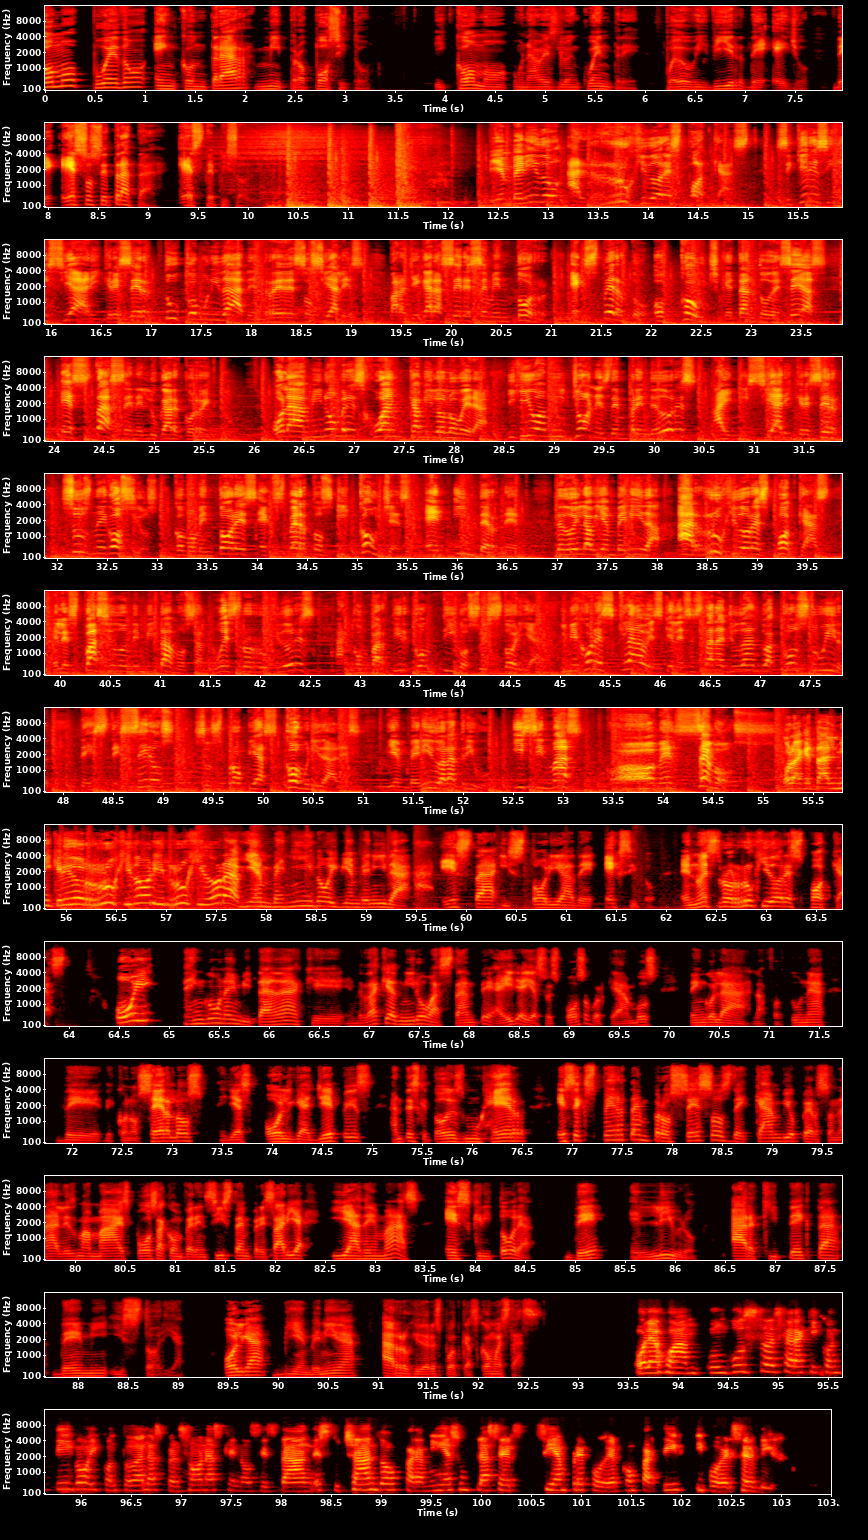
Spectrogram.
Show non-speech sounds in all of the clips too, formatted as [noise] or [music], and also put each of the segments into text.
¿Cómo puedo encontrar mi propósito? Y cómo, una vez lo encuentre, puedo vivir de ello. De eso se trata este episodio. Bienvenido al Rugidores Podcast. Si quieres iniciar y crecer tu comunidad en redes sociales para llegar a ser ese mentor, experto o coach que tanto deseas, estás en el lugar correcto. Hola, mi nombre es Juan Camilo Lovera y guío a millones de emprendedores a iniciar y crecer sus negocios como mentores, expertos y coaches en Internet. Te doy la bienvenida a Rugidores Podcast, el espacio donde invitamos a nuestros rugidores a compartir contigo su historia y mejores claves que les están ayudando a construir desde ceros sus propias comunidades. Bienvenido a la tribu y sin más, comencemos. Hola, ¿qué tal mi querido rugidor y rugidora? Bienvenido y bienvenida a esta historia de éxito en nuestro Rugidores Podcast. Hoy tengo una invitada que en verdad que admiro bastante a ella y a su esposo porque ambos tengo la, fortuna de, de conocerlos. Ella es Olga Yepes, antes que todo es mujer, es experta en procesos de cambio personal, es mamá, esposa, conferencista, empresaria y además escritora de el libro Arquitecta de mi historia. Olga, bienvenida a Rugidores Podcast. ¿Cómo estás? Hola Juan, un gusto estar aquí contigo y con todas las personas que nos están escuchando. Para mí es un placer siempre poder compartir y poder servir.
